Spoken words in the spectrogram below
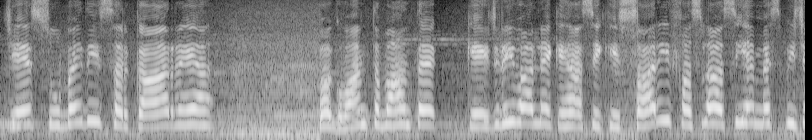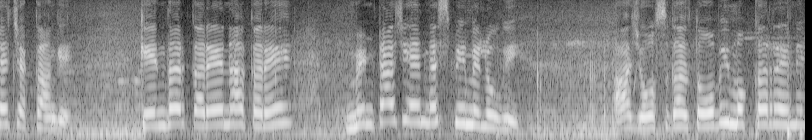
ਜੇ ਸੂਬੇ ਦੀ ਸਰਕਾਰ ਨੇ ਭਗਵੰਤ ਮਾਨ ਤੇ ਕੇਜਰੀਵਾਲ ਨੇ ਕਿਹਾ ਸੀ ਕਿ ਸਾਰੀ ਫਸਲਾਂ ਅਸੀਂ ਐਮਐਸਪੀ 'ਚ ਚੱਕਾਂਗੇ। ਕੇਂਦਰ ਕਰੇ ਨਾ ਕਰੇ, ਮਿੰਟਾਂ 'ਚ ਐਮਐਸਪੀ ਮਿਲੂਗੀ। ਅੱਜ ਉਸ ਗੱਲ ਤੋਂ ਉਹ ਵੀ ਮੁੱਕਰ ਰਹੇ ਨੇ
